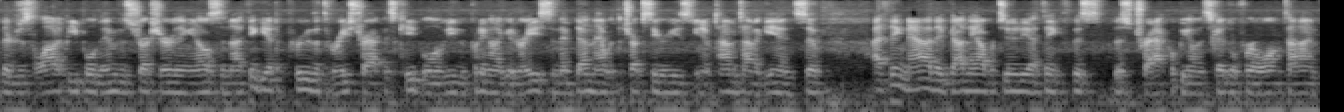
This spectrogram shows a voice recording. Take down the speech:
there's just a lot of people, the infrastructure, everything else, and I think you have to prove that the racetrack is capable of even putting on a good race, and they've done that with the Truck Series, you know, time and time again. So. I think now they've gotten the opportunity. I think this this track will be on the schedule for a long time.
